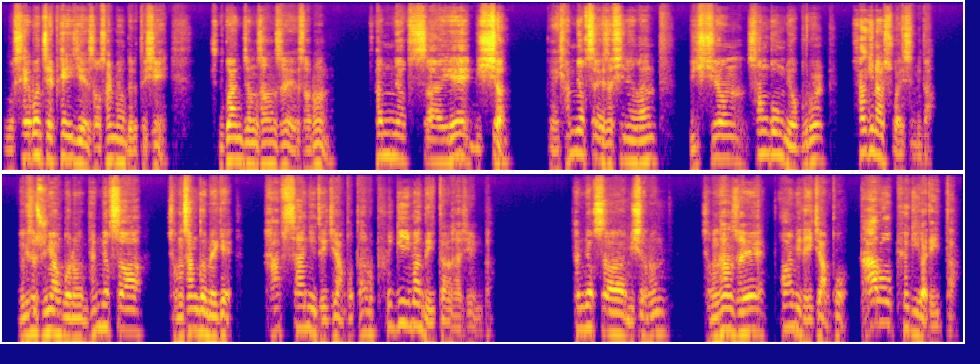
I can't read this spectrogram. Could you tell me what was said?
그리고 세 번째 페이지에서 설명드렸듯이 주간 정산서에서는 협력사의 미션, 그 협력사에서 실행한 미션 성공 여부를 확인할 수가 있습니다. 여기서 중요한 거는 협력사 정산금액에 합산이 되지 않고 따로 표기만 돼 있다는 사실입니다. 협력사 미션은 정산서에 포함이 되지 않고 따로 표기가 돼 있다.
